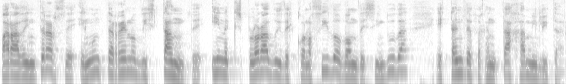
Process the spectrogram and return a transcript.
para adentrarse en un terreno distante, inexplorado y desconocido donde sin duda está en desventaja militar.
